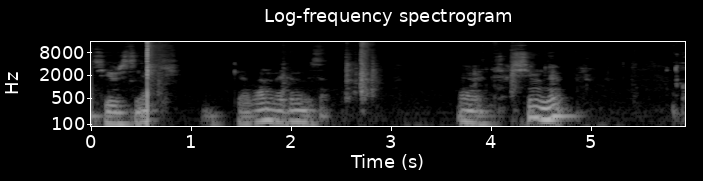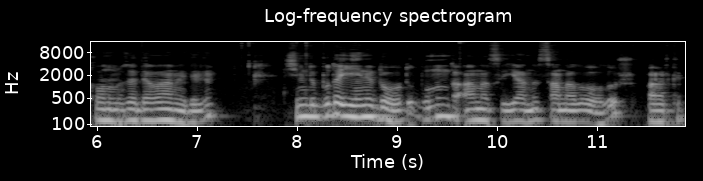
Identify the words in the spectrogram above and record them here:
Sivrisinek gebermedim bize. Evet. Şimdi konumuza devam edelim. Şimdi bu da yeni doğdu. Bunun da anası yanı sanalı olur. Artık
